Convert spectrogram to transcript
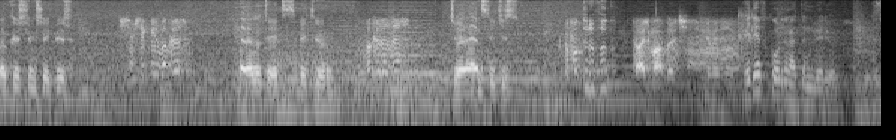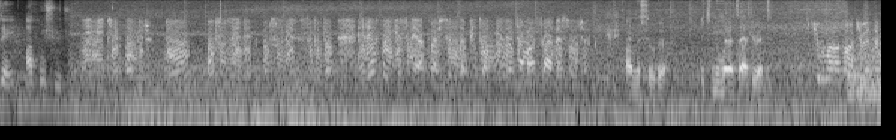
Bakır Şimşek 1. Şimşek bir bakır. Paralı teğetisi bekliyorum. Bakır hazır. Ceyhan 8. Ufuktur ufuk. Talimatlar için dinlemeliyim. Hedef koordinatlarını veriyorum. Kuzey 63, 22 11. Doğu 37 31 04. Hedef bölgesine yaklaştığında Piton 1 ile temas serbest olacak. Anlaşıldı. 2 numara takip et. 2 numara takip ettim.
